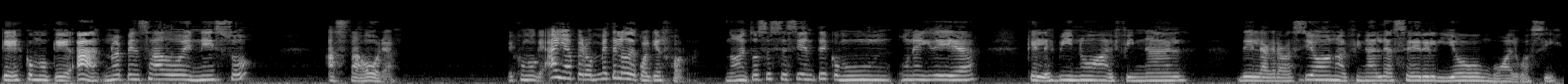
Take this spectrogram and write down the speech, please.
que es como que, ah, no he pensado en eso hasta ahora. Es como que, ah, ya, pero mételo de cualquier forma, ¿no? Entonces se siente como una idea que les vino al final de la grabación, al final de hacer el guion o algo así.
